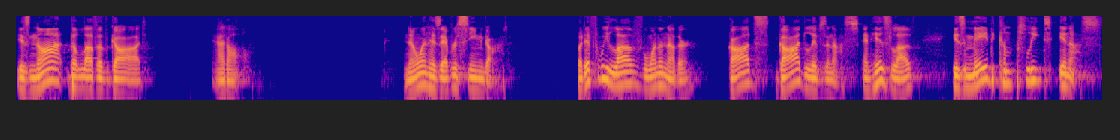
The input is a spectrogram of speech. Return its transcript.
is not the love of God at all. No one has ever seen God. But if we love one another, God's, God lives in us, and his love is made complete in us.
